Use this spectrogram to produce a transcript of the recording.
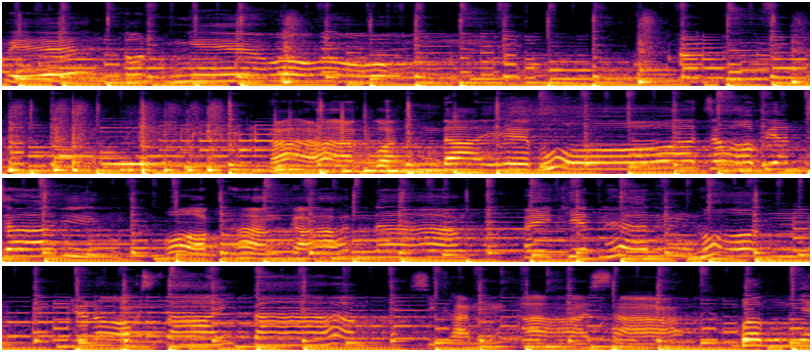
เป็นต้นเงี้ยวถ้ากวนใดผัวเจ้าเปลี่ยนใจ ออกห่างกันนางให้คิดเห็นคน อยู่นอกสายตา สิขันอาสา เบิ่งแย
